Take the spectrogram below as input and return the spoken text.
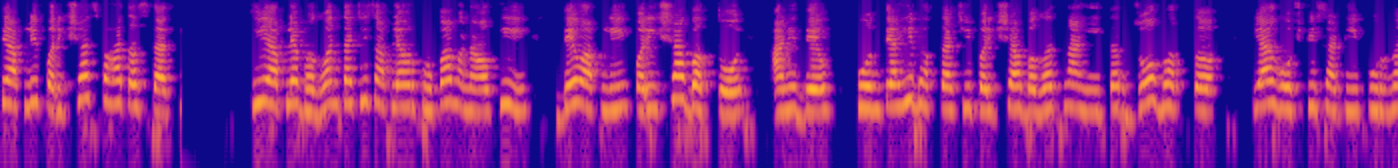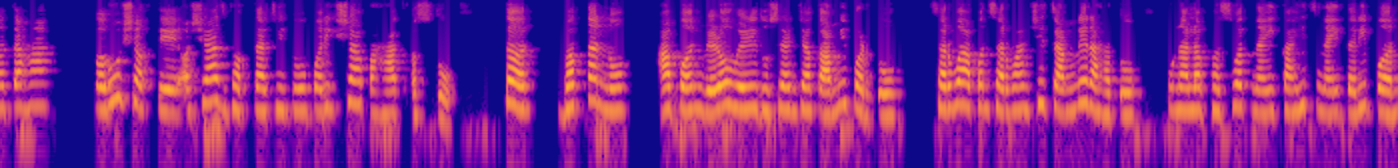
ते आपली परीक्षाच पाहत असतात. की आपल्या भगवंताचीच आपल्यावर कृपा म्हणाव की देव आपली परीक्षा बघतोय आणि देव कोणत्याही भक्ताची परीक्षा बघत नाही तर जो भक्त या गोष्टीसाठी पूर्णत करू शकते अशाच भक्ताची तो परीक्षा पाहत असतो. तर भक्तांनो आपण वेळोवेळी दुसऱ्यांच्या कामी पडतो सर्व आपण सर्वांशी चांगले राहतो कुणाला फसवत नाही काहीच नाही तरी पण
